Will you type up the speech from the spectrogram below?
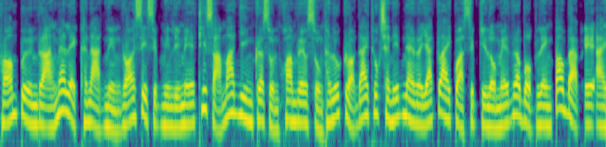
พร้อมปืนรางแม่เหล็กขนาด 140มิลลิเมตรที่สามารถยิงกระสุนความเร็วสูงทะลุเกราะได้ทุกชนิดในระยะไกลกว่า 10 กิโลเมตร ระบบเล็งเป้าแบบ AI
